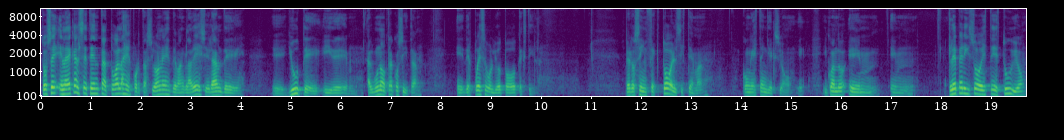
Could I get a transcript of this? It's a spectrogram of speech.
Entonces, en la década del 70, todas las exportaciones de Bangladesh eran de eh, yute y de alguna otra cosita. Eh, después se volvió todo textil. Pero se infectó el sistema con esta inyección. Y cuando em, em, Klepper hizo este estudio,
